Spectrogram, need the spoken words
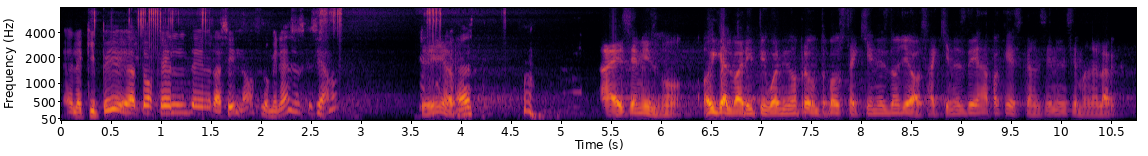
el equipo aquel de Brasil, ¿no? Fluminense es que se llama. Sí, a ese mismo. Oiga, Alvarito, igual mismo pregunto para usted, ¿quiénes no lleva? O sea, ¿quiénes deja para que descansen en semana larga?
